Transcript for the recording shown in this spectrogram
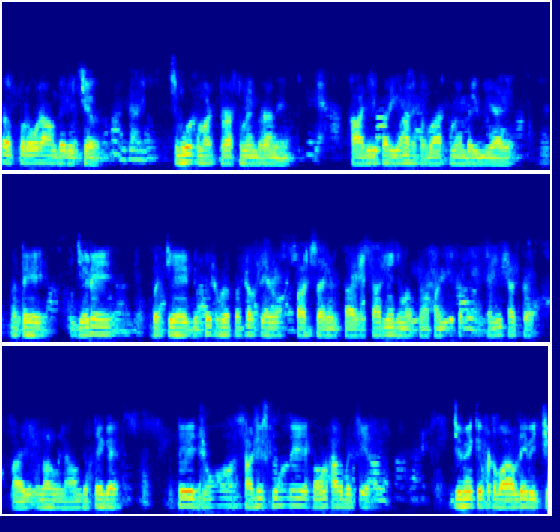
ਪ੍ਰੋਗਰਾਮ ਦੇ ਵਿੱਚ ਸਮੂਹ ਕਮਾ- ਟਰਸਟ ਮੈਂਬਰਾਂ ਨੇ ਹਾਜ਼ਰੀ ਭਰੀ, ਉਹਨਾਂ ਦੇ ਪਰਿਵਾਰਕ ਮੈਂਬਰ ਵੀ ਆਏ ਅਤੇ ਜਿਹੜੇ ਬੱਚੇ ਵਿਦਿਅਕ ਪੱਧਰ ਤੇ ਫਸਟ, ਸੈਕਿੰਡ ਤੱਕ ਸਾਰੀਆਂ ਜਮਾਤਾਂ ਪੰਜਵੀਂ ਤੋਂ ਪੰਜਵੀਂ ਤੱਕ ਆਏ, ਉਹਨਾਂ ਨੂੰ ਇਨਾਮ ਦਿੱਤੇ ਗਏ ਤੇ ਜੋ ਸਾਡੇ ਸਕੂਲ ਦੇ ਹੋਣਹਾਰ ਬੱਚੇ ਹਨ, ਜਿਵੇਂ ਕਿ ਫੁੱਟਬਾਲ ਦੇ ਵਿੱਚ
